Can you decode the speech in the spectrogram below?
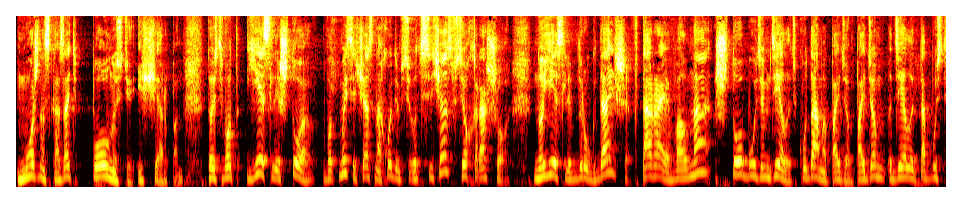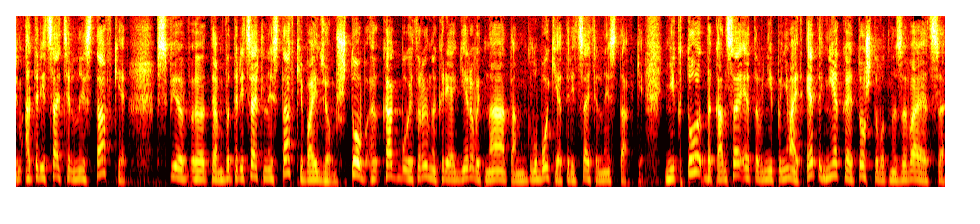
можно сказать, полностью исчерпан. То есть вот если что, вот мы сейчас находимся, вот сейчас все хорошо, но если вдруг дальше, вторая волна, что будем делать? Куда мы пойдем? Пойдем делать, допустим, отрицательные ставки, в, э, там, в отрицательные ставки войдем, что, как будет рынок реагировать на там, глубокие отрицательные ставки? Никто до конца этого не понимает. Это некое то, что вот называется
